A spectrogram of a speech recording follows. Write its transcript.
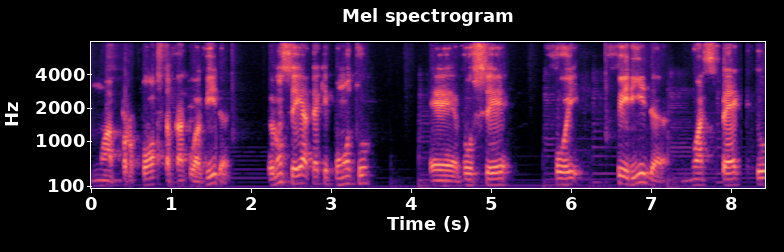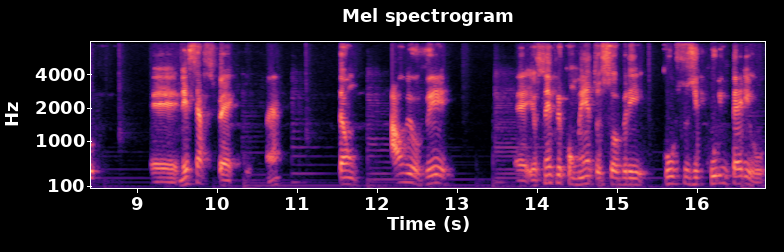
uma proposta para a tua vida, eu não sei até que ponto é, você foi ferida no aspecto, é, nesse aspecto, né? Então, ao meu ver, é, eu sempre comento sobre cursos de cura interior,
